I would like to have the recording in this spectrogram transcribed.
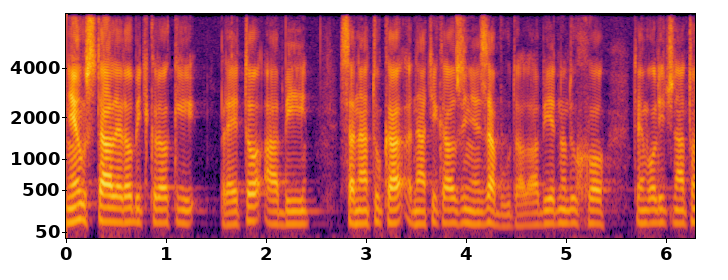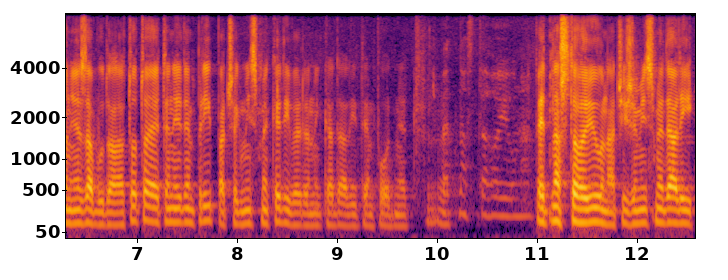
neustále robiť kroky preto, aby sa na, tú, na tie kauzy nezabúdalo, aby jednoducho ten volič na to nezabúdal. A toto je ten jeden prípad, čak my sme kedy, Veronika, dali ten podnet? 15. júna. 15. júna, čiže my sme dali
